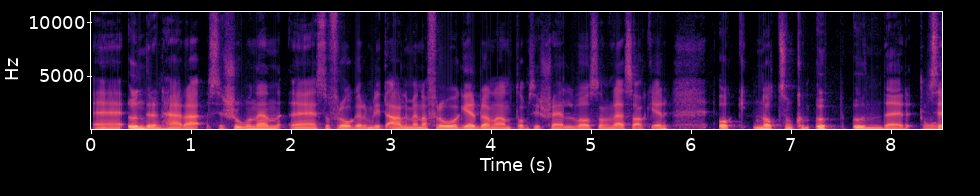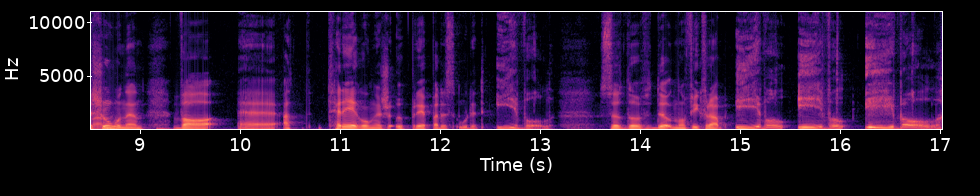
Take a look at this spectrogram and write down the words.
Eh, under den här sessionen eh, så frågar de lite allmänna frågor, bland annat om sig själva och sådana där saker. Och något som kom upp under sessionen var eh, att tre gånger så upprepades ordet 'evil' Så då, då, de fick fram 'evil, evil, evil'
